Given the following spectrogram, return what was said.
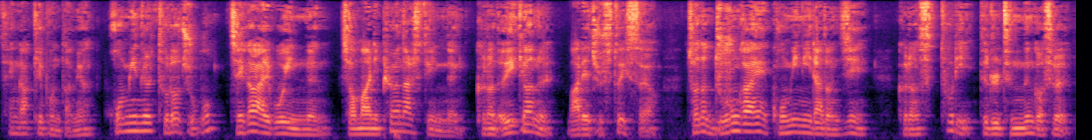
생각해 본다면 고민을 들어주고 제가 알고 있는 저만이 표현할 수 있는 그런 의견을 말해줄 수도 있어요. 저는 누군가의 고민이라든지 그런 스토리들을 듣는 것을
